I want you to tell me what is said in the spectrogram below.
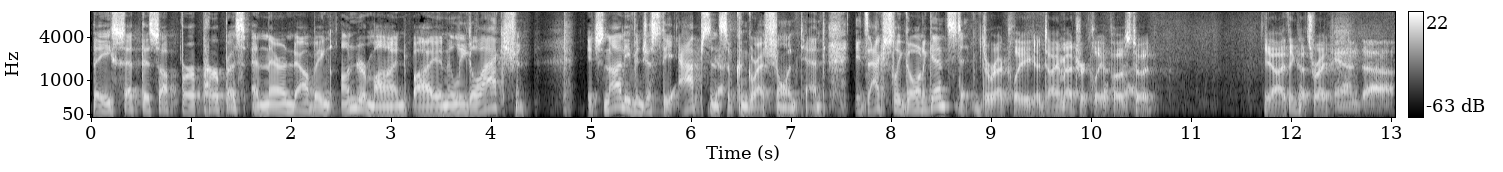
They set this up for a purpose, and they're now being undermined by an illegal action. It's not even just the absence yeah. of congressional intent; it's actually going against it directly, diametrically That's opposed right. to it. Yeah, I think that's right. And uh,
